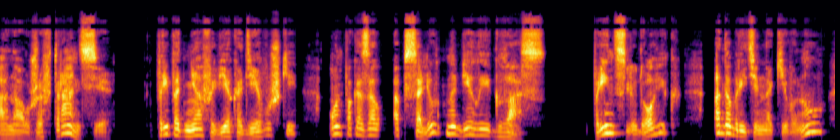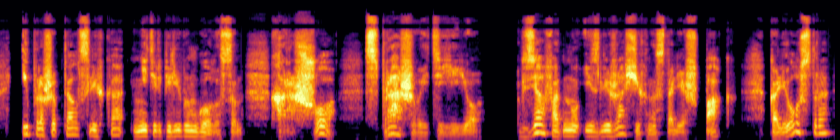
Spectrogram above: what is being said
она уже в трансе». Приподняв века девушки, он показал абсолютно белый глаз. Принц Людовик одобрительно кивнул и прошептал слегка нетерпеливым голосом «Хорошо, спрашивайте ее». Взяв одну из лежащих на столе шпаг, Калиостро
